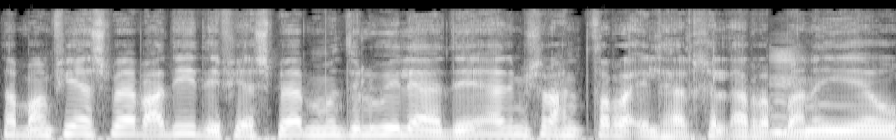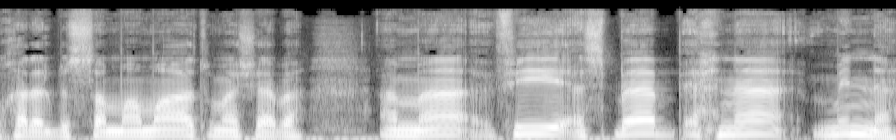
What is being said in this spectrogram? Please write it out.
طبعا في أسباب عديدة في أسباب منذ الولادة هذه مش راح نتطرق لها الخلقه الربانية وخلل بالصمامات وما شابه. أما في أسباب إحنا منا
